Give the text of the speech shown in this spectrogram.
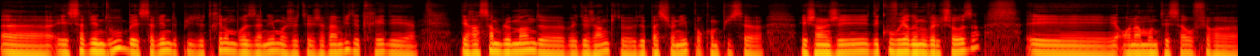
Euh, et ça vient d'où? Ben, Ça vient depuis de très nombreuses années. Moi, j'avais envie de créer des, des rassemblements de, de gens, de, passionnés, pour qu'on puisse euh, échanger, découvrir de nouvelles choses. Et on a monté ça au fur, euh,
